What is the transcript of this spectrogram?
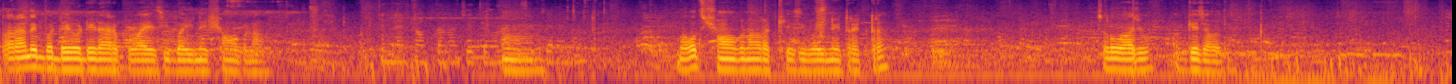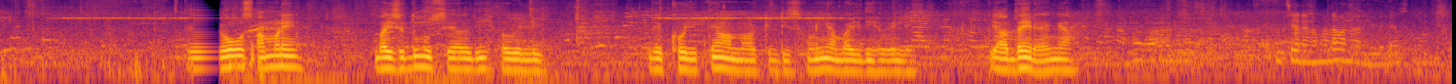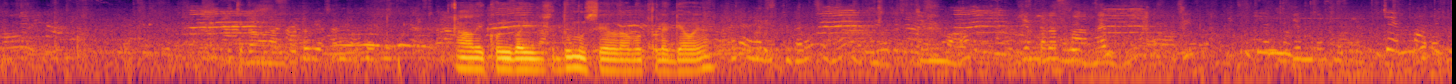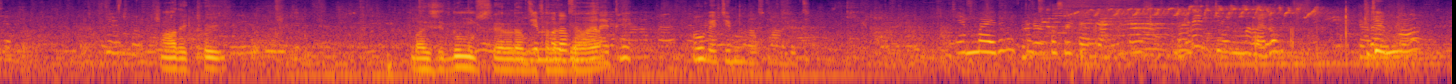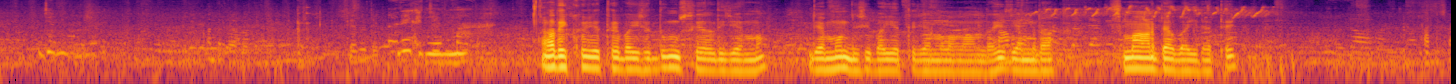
ਸਾਰਿਆਂ ਦੇ ਵੱਡੇ ਵੱਡੇ ਟਾਇਰ ਪਵਾਏ ਸੀ ਬਾਈ ਨੇ ਸ਼ੌਂਕ ਨਾਲ। ਬਹੁਤ ਸ਼ੌਂਕ ਨਾਲ ਰੱਖੇ ਸੀ ਬਾਈ ਨੇ ਟਰੈਕਟਰ। ਚਲੋ ਆਜੋ ਅੱਗੇ ਚੱਲਦੇ। ਤੇ ਉਹ ਸਾਹਮਣੇ ਬਾਈ ਸਿੱਧੂ ਮੂਸੇਵਾਲੇ ਦੀ ਹਵੇਲੀ। ਦੇਖੋ ਜੀ ਧਿਆਨ ਨਾਲ ਕਿੱਡੀ ਸੋਹਣੀ ਆ ਬਾਈ ਦੀ ਹਵੇਲੀ। ਯਾਦਾਂ ਹੀ ਰਹਿ ਗਈਆਂ। ਚਿਹਰੇ ਨੂੰ ਬਣਾ ਨਹੀਂ ਮਿਲਿਆ ਅਸਾਂ ਆਹ ਦੇਖੋ ਜੀ ਬਾਈ ਸਿੱਧੂ ਮੂਸੇਵਾਲੇ ਦਾ ਬੁੱਤ ਲੱਗਿਆ ਹੋਇਆ। ਜਿੰਮਾ ਜਿੰਮਾ ਆਹ ਦੇਖੋ ਜੀ। ਬਾਈ ਸਿੱਧੂ ਮੂਸੇਵਾਲੇ ਦਾ ਬੁੱਤ ਜਿੰਮਾ ਦਾ ਲੱਗਿਆ ਸਮਾਨ ਹੋਇਆ। ਹੈ ਇੱਥੇ। ਉਹ ਵਿੱਚ ਜਿੰਮਾ ਦਾ ਸਮਾਨ ਵਿੱਚ। ਕਿਹਦੇ ਤੇ ਆ ਦੇਖੋ ਜੀ ਇੱਥੇ ਬਾਈ ਸਿੱਧੂ ਮੂਸੇਵਾਲੇ ਦੀ ਜਿਮ। ਜਿਮ ਹੁੰਦੀ ਸੀ ਬਾਈ, ਇੱਥੇ ਜਿਮ ਲਾਉਣਾ ਹੁੰਦਾ ਸੀ, ਜਿਮ ਦਾ ਸਮਾਨ ਪਿਆ ਬਾਈ ਦਾ ਇੱਥੇ। ਹੱਥ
